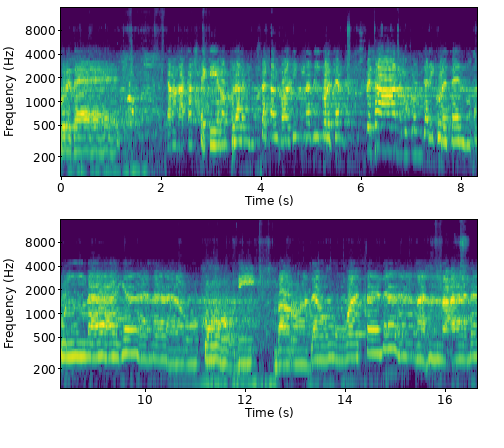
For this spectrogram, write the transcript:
করে দেয়। কারণ আকাশ থেকে রব্বুল স্পেশাল ওয়ার্ডিং নাজিল করেছেন, স্পেশাল হুকুম জারি করেছেন বারদাও আলা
